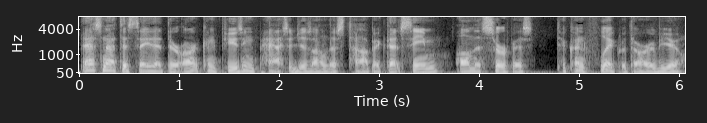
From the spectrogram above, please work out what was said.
That's not to say that there aren't confusing passages on this topic that seem, on the surface, to conflict with our view.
